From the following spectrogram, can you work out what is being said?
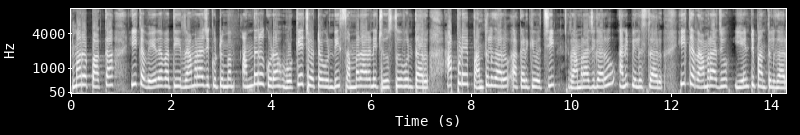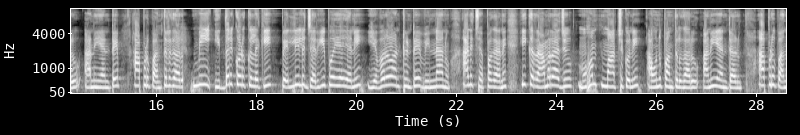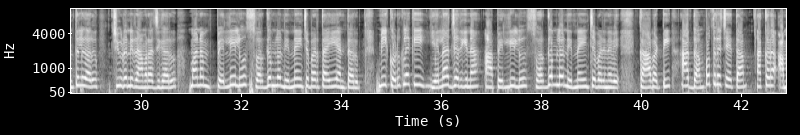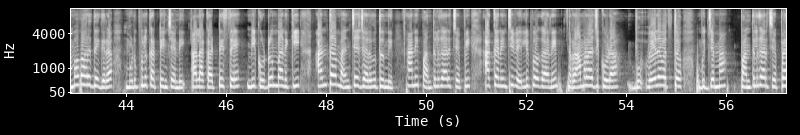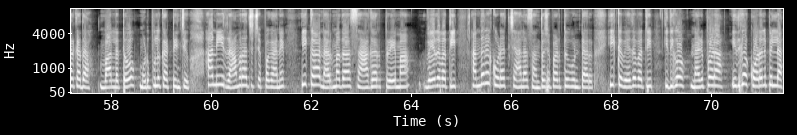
మరో పక్క ఇక వేదవతి రామరాజు కుటుంబం అందరూ కూడా ఒకే చోట ఉండి సంబరాలని చూస్తూ ఉంటారు. అప్పుడే పంతులు గారు అక్కడికి వచ్చి రామరాజు గారు అని పిలుస్తారు. ఇక రామరాజు ఏంటి పంతులు గారు? అని అంటే అప్పుడు పంతులు గారు మీ ఇద్దరి కొడుకులకి పెళ్ళిళ్ళు జరిగిపోయాయని ఎవరో అంటుంటే విన్నాను అని చెప్పగానే ఇక రామరాజు మొహం మార్చుకొని అవును పంతులు గారు అని అంటాడు. అప్పుడు పంతులు గారు చూడండి రామరాజు గారు మనం పెళ్ళిళ్ళు స్వర్గంలో నిర్ణయించబడతాయి అంటారు. మీ కొడుకులకి ఎలా జరిగినా ఆ పెళ్ళిళ్ళు స్వర్గంలో నిర్ణయించబడినవే. కాబట్టి ఆ దంపతుల చేత అక్కడ అమ్మవారి దగ్గర ముడుపులు కట్టించండి. అలా కట్టిస్తే మీ కుటుంబానికి అంతా మంచి జరుగుతుంది అని పంతులు గారు చెప్పి అక్కడి నుంచి వెళ్ళిపోగానే రామరాజు కూడా బు- వేదవతితో బుజ్జమ్మ పంతులు గారు చెప్పారు కదా వాళ్ళతో ముడుపులు కట్టించు అని రామరాజు చెప్పగానే ఇక నర్మదా సాగర్ ప్రేమ వేదవతి అందరూ కూడా చాలా సంతోషపడుతూ ఉంటారు. ఇక వేదవతి ఇదిగో నడిపోడా ఇదిగో కోడలి పిల్ల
